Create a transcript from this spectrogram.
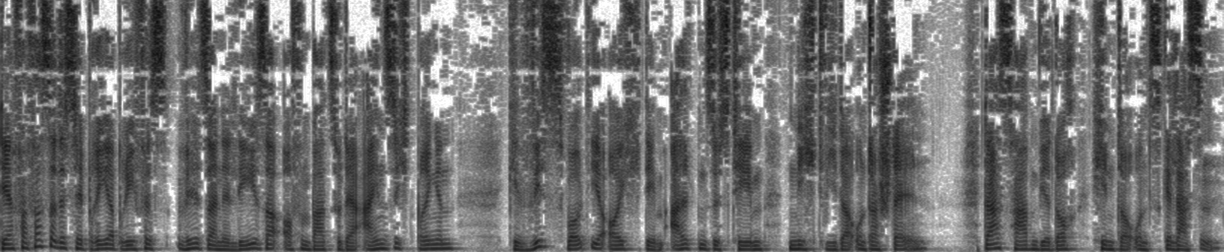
Der Verfasser des Hebräerbriefes will seine Leser offenbar zu der Einsicht bringen, gewiss wollt ihr euch dem alten System nicht wieder unterstellen. Das haben wir doch hinter uns gelassen.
